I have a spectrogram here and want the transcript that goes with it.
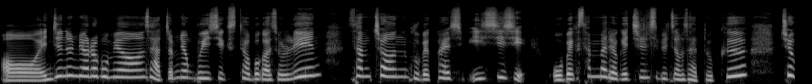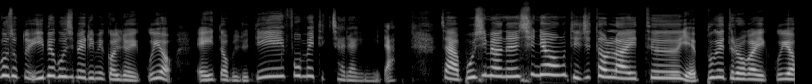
어, 엔진음 열어보면 4.0 V6 터보 가솔린 3,982cc 503마력의 71.4토크 최고 속도 250L이 걸려 있고요. AWD 포매틱 차량입니다. 자, 보시면은 신형 디지털 라이트 예쁘게 들어가 있고요.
